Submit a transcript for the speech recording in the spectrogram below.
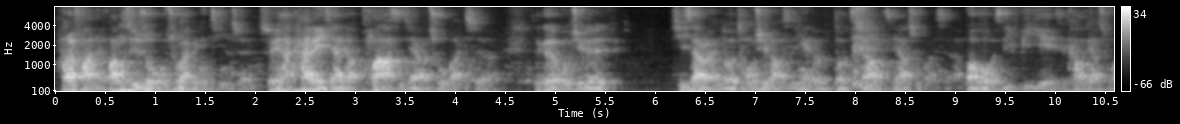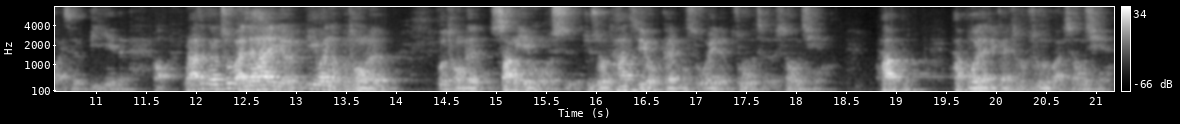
他的反的方式就是说我出来跟你竞争，所以他开了一家叫 Plus 这样的出版社。这个我觉得系上很多同学老师应该都都知道这家出版社，包括我自己毕业也是靠这家出版社毕业的。哦，然后这个出版社它有另外一种不同的不同的商业模式，就是说它只有跟所谓的作者收钱，它不它不会再去跟图图书馆收钱。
